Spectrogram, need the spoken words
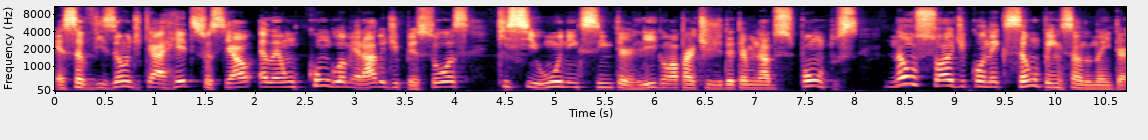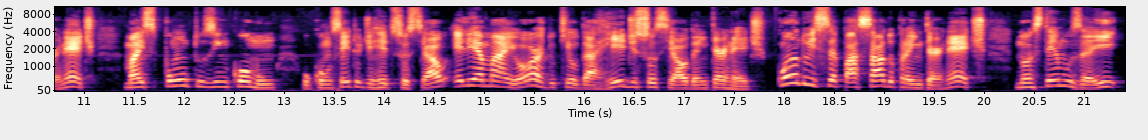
essa visão de que a rede social ela é um conglomerado de pessoas que se unem, que se interligam a partir de determinados pontos, não só de conexão pensando na internet, mas pontos em comum. O conceito de rede social ele é maior do que o da rede social da internet. Quando isso é passado para a internet, nós temos aí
